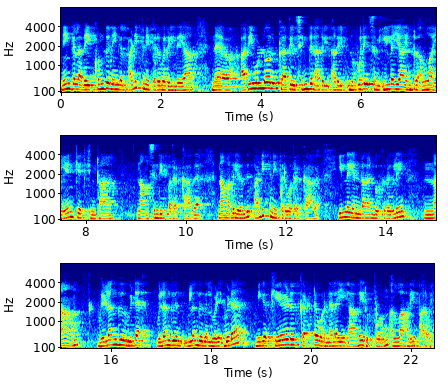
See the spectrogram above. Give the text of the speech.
நீங்கள் அதை கொண்டு நீங்கள் படிப்பினை பெறுவதில்லையா? அறிவுள்ளோருக்கு அதில் சிந்தன் அதில் அதில் உபதேசம் இல்லையா என்று அல்லாஹ் ஏன் கேட்கின்றான்? நாம் சிந்திப்பதற்காக நாம் அதிலிருந்து படிப்பினை பெறுவதற்காக. இல்லை என்றால் அன்புக்குறர்களே நாம் விலங்கு விட விலங்கு விலங்குகள் விட மிக கேடு கட்ட ஒரு நிலையாக இருப்போம் அல்லாஹுடைய பார்வை.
